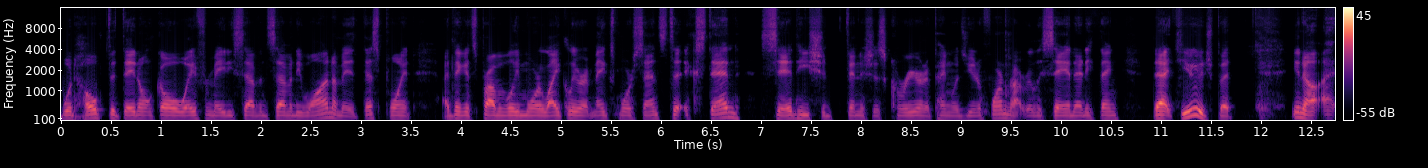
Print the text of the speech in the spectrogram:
would hope that they don't go away from 87 71. I mean, at this point, I think it's probably more likely or it makes more sense to extend Sid. He should finish his career in a Penguins uniform, not really saying anything that huge. But, you know, I,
